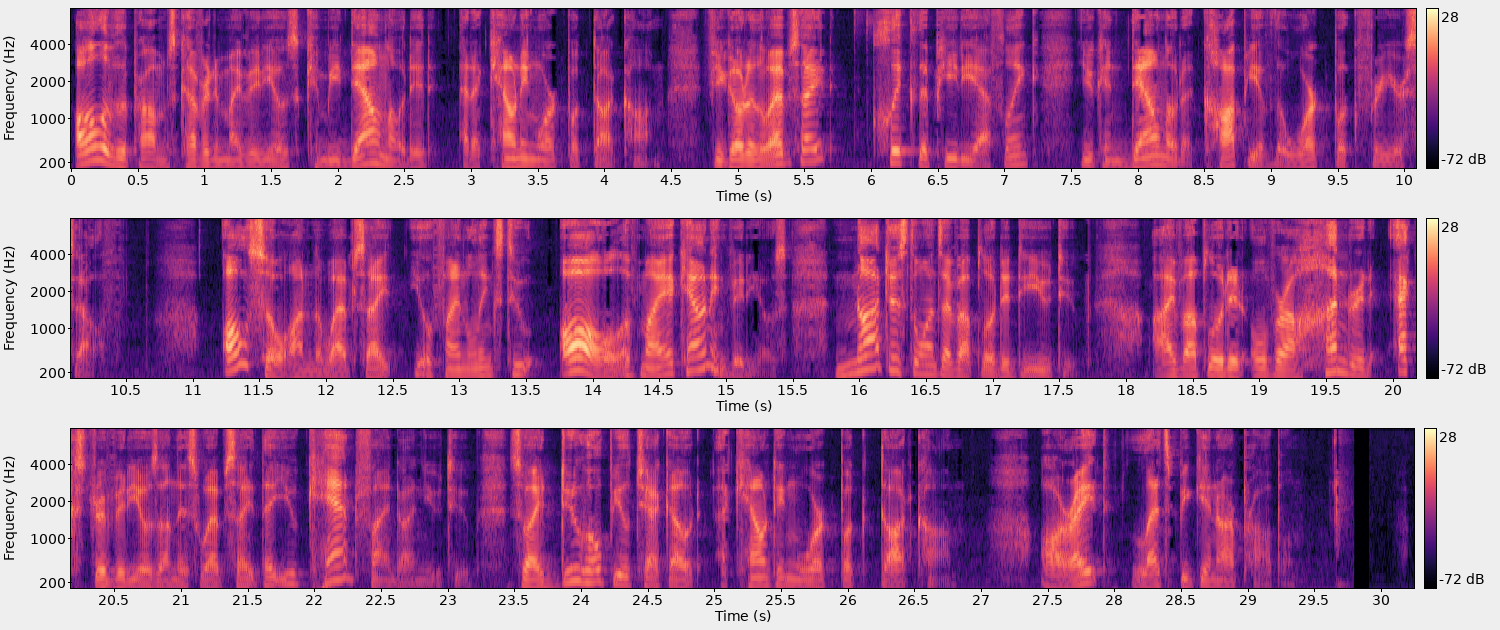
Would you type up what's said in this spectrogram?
All of the problems covered in my videos can be downloaded at accountingworkbook.com. If you go to the website, click the PDF link, you can download a copy of the workbook for yourself. Also on the website, you'll find links to all of my accounting videos, not just the ones I've uploaded to YouTube. I've uploaded over a hundred extra videos on this website that you can't find on YouTube. So I do hope you'll check out accountingworkbook.com. All right, let's begin our problem.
